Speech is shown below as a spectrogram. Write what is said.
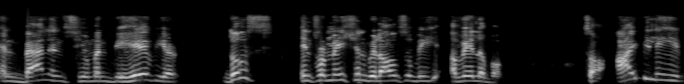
and balance human behavior those information will also be available. So I believe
